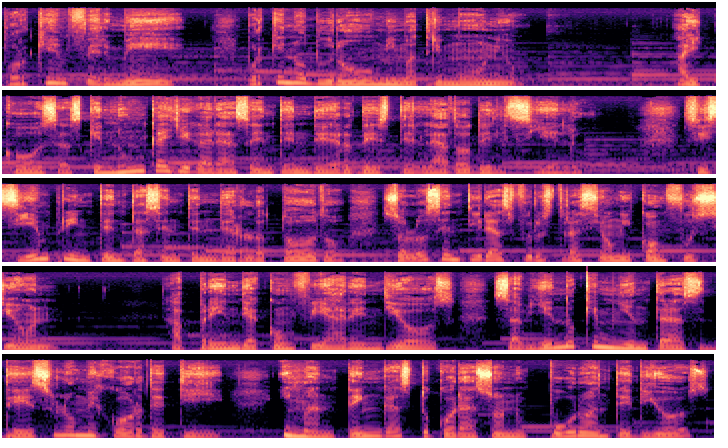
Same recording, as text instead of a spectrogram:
¿Por qué enfermé? ¿Por qué no duró mi matrimonio? Hay cosas que nunca llegarás a entender de este lado del cielo. Si siempre intentas entenderlo todo, solo sentirás frustración y confusión. Aprende a confiar en Dios, sabiendo que mientras des lo mejor de ti y mantengas tu corazón puro ante Dios,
